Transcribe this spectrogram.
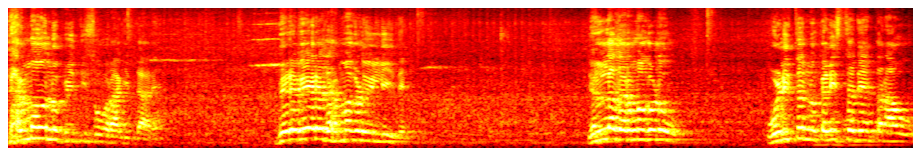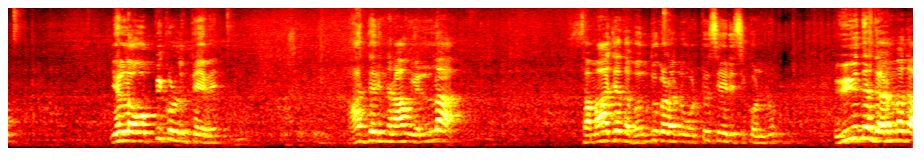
ಧರ್ಮವನ್ನು ಪ್ರೀತಿಸುವವರಾಗಿದ್ದಾರೆ. ಬೇರೆ ಬೇರೆ ಧರ್ಮಗಳು ಇಲ್ಲಿ ಇದೆ. ಎಲ್ಲ ಧರ್ಮಗಳು ಒಳಿತನ್ನು ಕಲಿಸ್ತದೆ ಅಂತ ನಾವು ಎಲ್ಲ ಒಪ್ಪಿಕೊಳ್ಳುತ್ತೇವೆ. ಆದ್ದರಿಂದ ನಾವು ಎಲ್ಲ ಸಮಾಜದ ಬಂಧುಗಳನ್ನು ಒಟ್ಟು ಸೇರಿಸಿಕೊಂಡು, ವಿವಿಧ ಧರ್ಮದ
